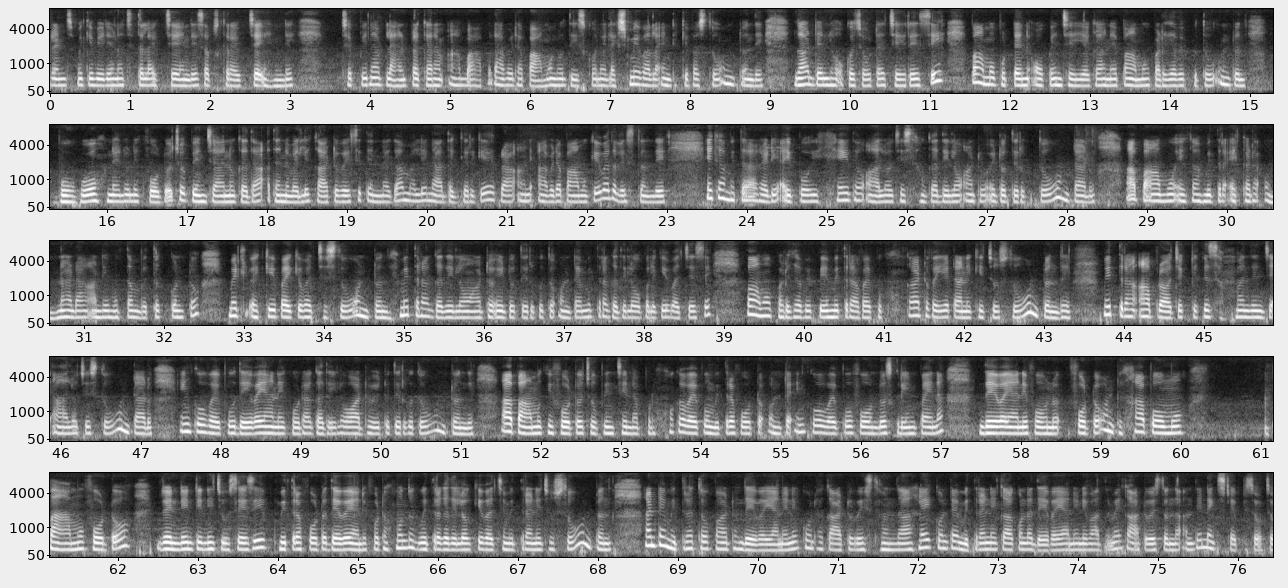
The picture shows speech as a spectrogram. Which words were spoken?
Friends మీకు ఈ video నచ్చితే లైక్ చేయండి సబ్స్క్రైబ్ చేయండి. చెప్పిన ప్లాన్ ప్రకారం ఆ బాబు ఆవిడ పామును తీసుకొని లక్ష్మి వాళ్ళ ఇంటికి వస్తూ ఉంటుంది. గార్డెన్లో ఒక చోట చేరేసి పాము పుట్టని ఓపెన్ చేయగానే పాము పడగ విప్పుతూ ఉంటుంది. బోబో నేను నీకు ఫోటో చూపించాను కదా అతను వెళ్ళి కాటు వేసి తిన్నగా మళ్ళీ నా దగ్గరికే రా అని ఆవిడ పాముకి వదిలిస్తుంది. ఇక మిత్ర రెడీ అయిపోయి ఏదో ఆలోచిస్తూ గదిలో అటు ఇటు తిరుగుతూ ఉంటాడు. ఆ పాము ఇక మిత్ర ఎక్కడ ఉన్నాడా అని మొత్తం వెతుక్కుంటూ మెట్లు ఎక్కి పైకి వచ్చేస్తూ ఉంటుంది. మిత్ర గదిలో అటు ఇటు తిరుగుతూ ఉంటే మిత్ర గది లోపలికి వచ్చేసి పాము పడగ విప్పి మిత్ర వైపు కాటు వేయటానికి చూస్తూ ఉంటుంది. మిత్ర ఆ ప్రాజెక్టుకి సంబంధించి ఆలోచిస్తూ ఉంటాడు. ఇంకోవైపు దేవయాని కూడా గదిలో అటు ఇటు తిరుగుతూ ఉంటుంది. ఆ పాముకి ఫోటో చూపించినప్పుడు ఒకవైపు మిత్ర ఫోటో ఉంటే ఇంకోవైపు ఫోన్లో స్క్రీన్ పైన దేవయాని ఫోన్ ఫోటో ఉంటుంది ఆ పోము పాము ఫోటో రెండింటిని చూసేసి మిత్ర ఫోటో దేవయాని ఫోటో ముందు మిత్ర గదిలోకి వచ్చి మిత్రాన్ని చూస్తూ ఉంటుంది. అంటే మిత్రతో పాటు దేవయానిని కూడా కాటు వేస్తుందా? లేకుంటే మిత్రని కాకుండా దేవయానిని మాత్రమే కాటు వేస్తుందా? అంతే నెక్స్ట్ ఎపిసోడ్స్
